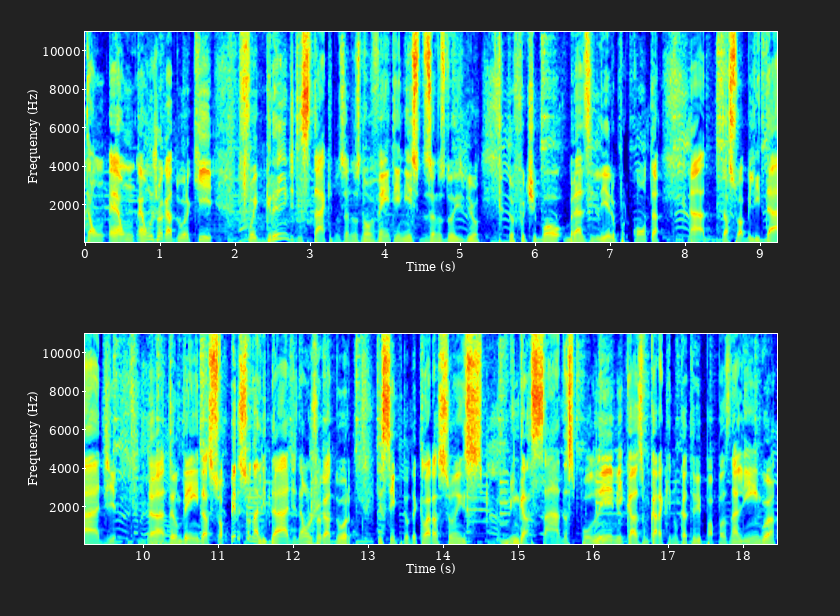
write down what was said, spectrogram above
Então é um, é um jogador que foi grande destaque nos anos 90 e início dos anos 2000 no futebol brasileiro por conta ah, da sua habilidade, ah, também da sua personalidade, né? Um jogador que sempre deu declarações engraçadas, polêmicas, um cara que nunca teve papas na língua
